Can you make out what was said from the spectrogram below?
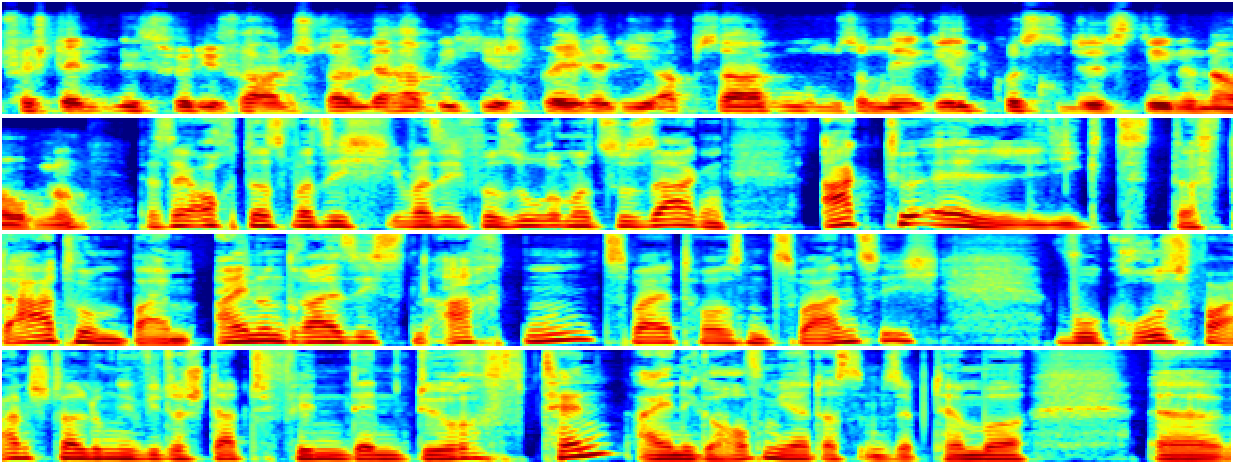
Verständnis für die Veranstalter habe ich. Je später die absagen, umso mehr Geld kostet es denen auch. Ne? Das ist ja auch das, was ich, was ich versuche immer zu sagen. Aktuell liegt das Datum beim 31.08.2020, wo Großveranstaltungen wieder stattfinden dürften. Einige hoffen ja, dass im September äh,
